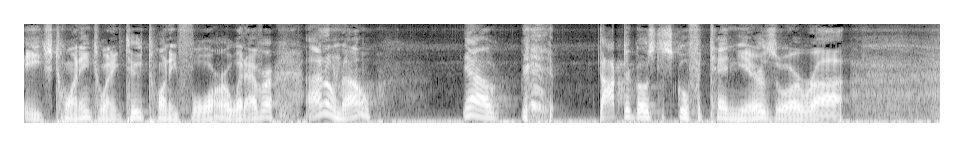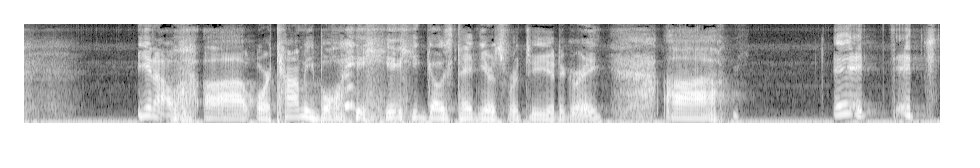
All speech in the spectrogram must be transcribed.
age 20, 22, 24 or whatever. I don't know. You know, doctor goes to school for 10 years or uh, you know, uh, or Tommy Boy, he goes 10 years for a two year degree. Uh, it, it,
